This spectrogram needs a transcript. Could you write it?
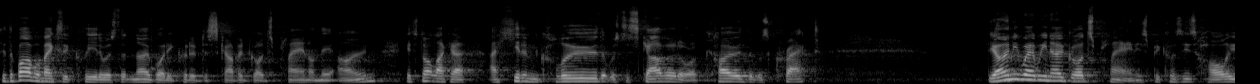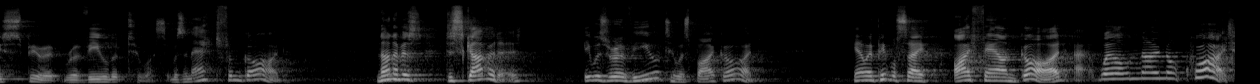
See, the Bible makes it clear to us that nobody could have discovered God's plan on their own. It's not like a, a hidden clue that was discovered or a code that was cracked. The only way we know God's plan is because His Holy Spirit revealed it to us. It was an act from God. None of us discovered it, it was revealed to us by God. You know, when people say, I found God, uh, well, no, not quite.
